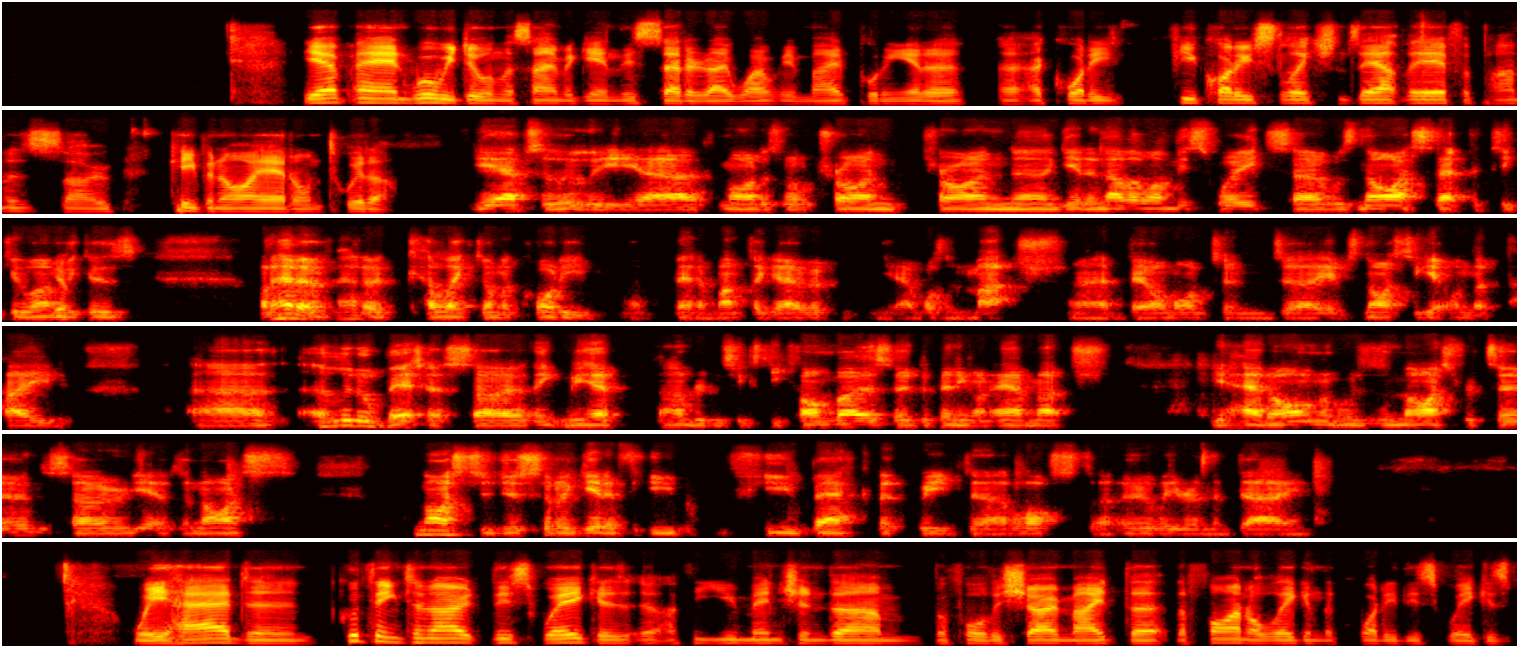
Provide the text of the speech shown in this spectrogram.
Yep, and we'll be doing the same again this Saturday, won't we, mate? Putting in a, a quaddy, few quaddy selections out there for punters. So keep an eye out on Twitter. Yeah, absolutely. Uh, might as well try and try and uh, get another one this week. So it was nice that particular one yep. because I had a had a collect on a quaddy about a month ago, but yeah, it wasn't much at Belmont, and uh, it was nice to get one that paid uh, a little better. So I think we had 160 combos. So depending on how much you had on, it was a nice return. So yeah, it was a nice nice to just sort of get a few few back that we'd uh, lost uh, earlier in the day. We had a good thing to note this week, is I think you mentioned um, before the show, mate, the, the final leg in the quaddy this week is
